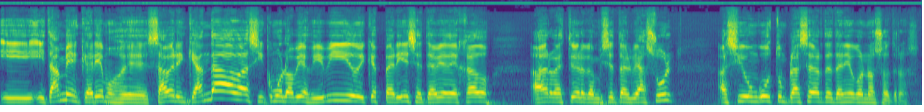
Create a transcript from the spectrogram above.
y, también queríamos eh, saber en qué andabas y cómo lo habías vivido y qué experiencia te había dejado haber vestido la camiseta del Azul. Ha sido un gusto, un placer haberte tenido con nosotros.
